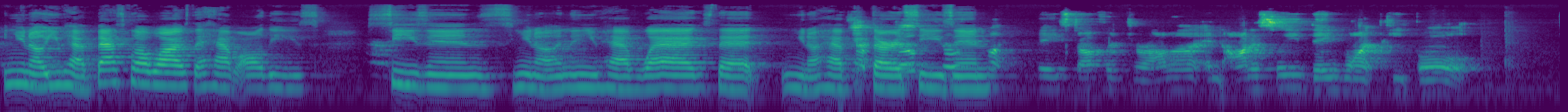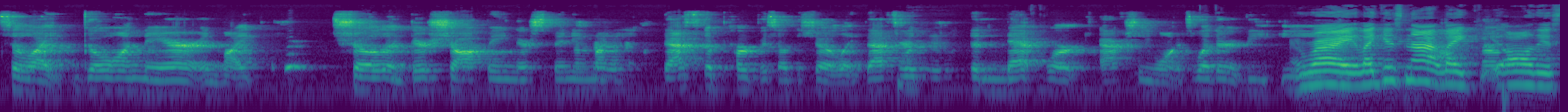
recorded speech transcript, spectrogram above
you know you have basketball wives that have all these seasons you know and then you have wags that you know have Yeah, third season based off of drama, and honestly, they want people to like go on there and like show like they're shopping, they're spending money. Mm-hmm. That's the purpose of the show. Like that's what mm-hmm. the network actually wants, whether it be E! Right, like it's not like all this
